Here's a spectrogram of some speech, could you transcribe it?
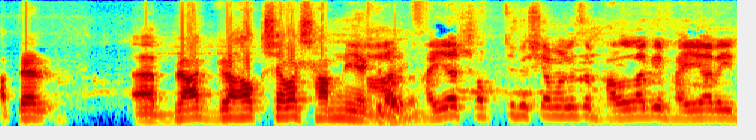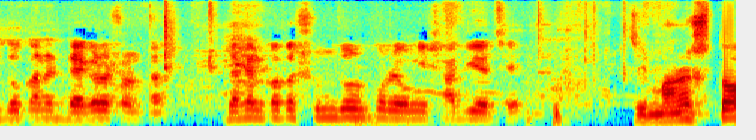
আপনার ব্রাক গ্রাহক সেবার সামনে একবার ভাইয়ার সবচেয়ে বেশি আমার কাছে ভালো লাগে ভাইয়ার এই দোকানের ডেকোরেশনটা দেখেন কত সুন্দর করে উনি সাজিয়েছে। জি মানুষ তো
